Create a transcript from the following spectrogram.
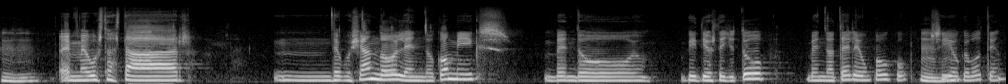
Uh -huh. eh, me gusta estar mm, debuxando, lendo cómics vendo vídeos de YouTube, vendo a tele un pouco, uh -huh. si o que voten.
